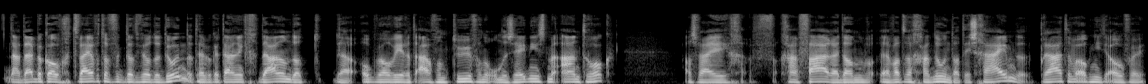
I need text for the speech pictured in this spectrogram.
Nou, daar heb ik over getwijfeld of ik dat wilde doen. Dat heb ik uiteindelijk gedaan, omdat ja, ook wel weer het avontuur van de onderzeedienst me aantrok. Als wij gaan varen, dan wat we gaan doen, dat is geheim. Daar praten we ook niet over.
